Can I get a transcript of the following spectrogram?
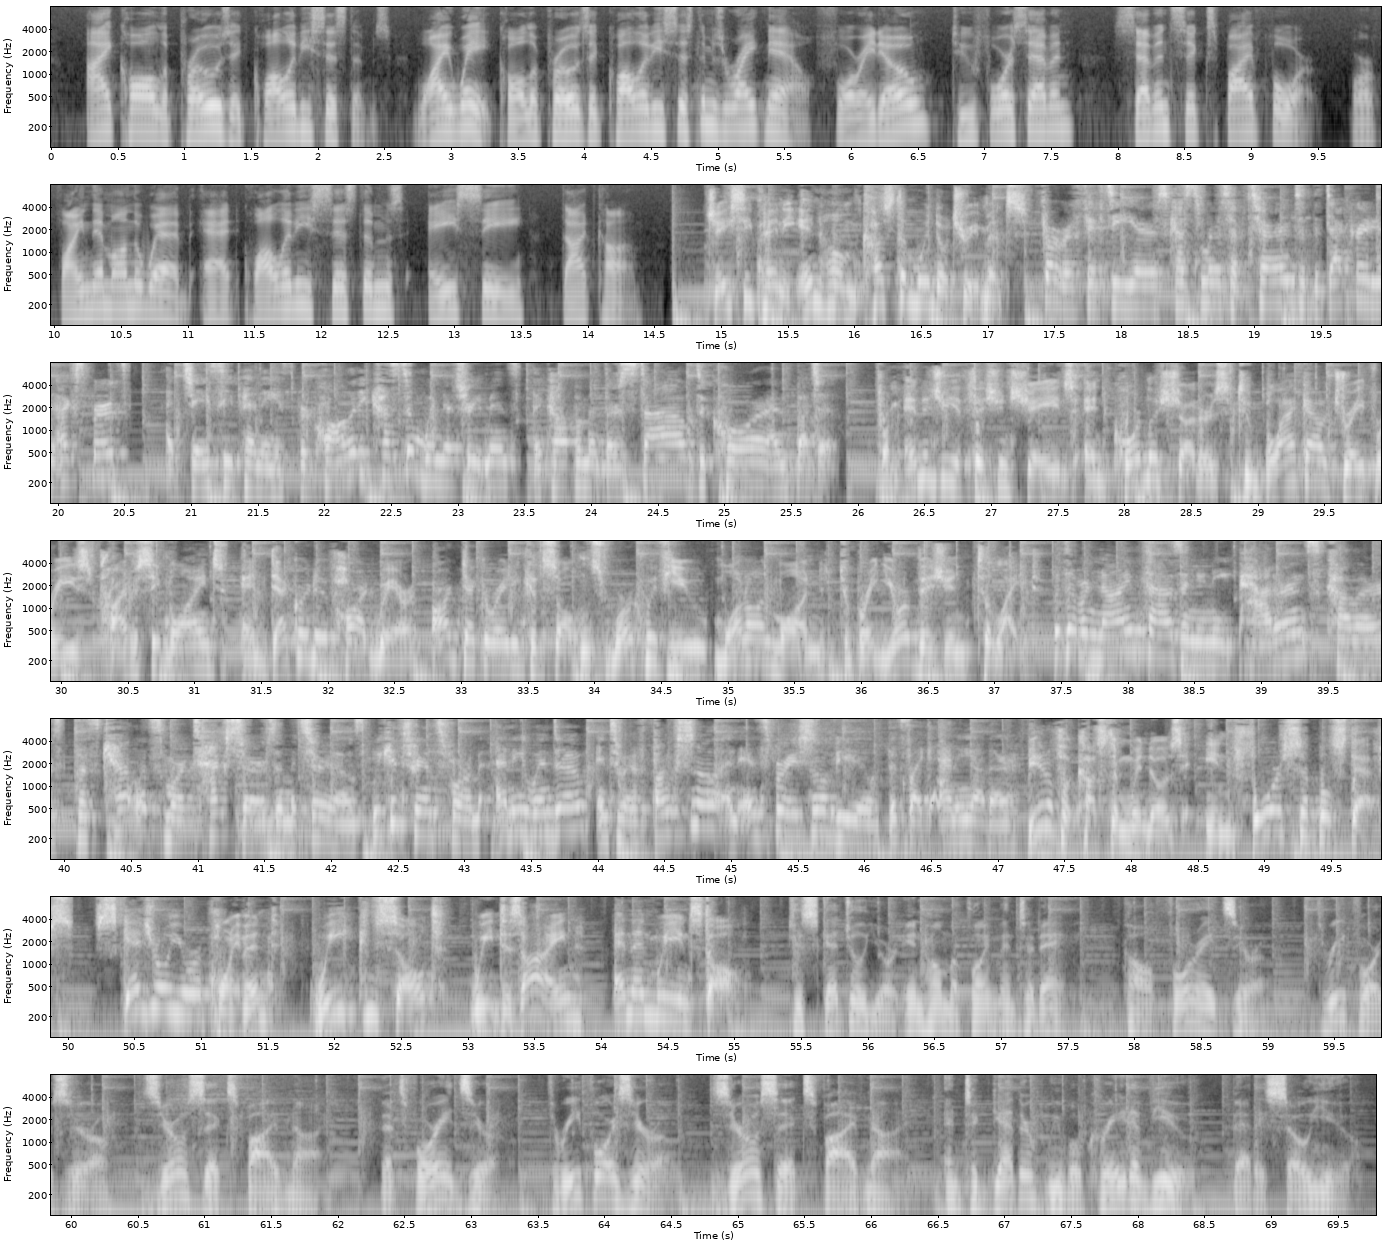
I call the pros at Quality Systems. Why wait? Call the pros at Quality Systems right now, oh, 480 247 7654, or find them on the web at qualitysystemsac.com. JCPenney in-home custom window treatments. For over 50 years, customers have turned to the decorating experts at JCPenney's for quality custom window treatments that complement their style, decor, and budget. From energy efficient shades and cordless shutters to blackout draperies, privacy blinds, and decorative hardware, our decorating consultants work with you one on one to bring your vision to light. With over 9,000 unique patterns, colors, plus countless more textures and materials, we can transform any window into a functional and inspirational view that's like any other. Beautiful custom windows in four simple steps. Schedule your appointment, we consult, we design, and then we install. To schedule your in home appointment today, call 480 340 0659. That's 480 340 0659. And together we will create a view that is so you.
